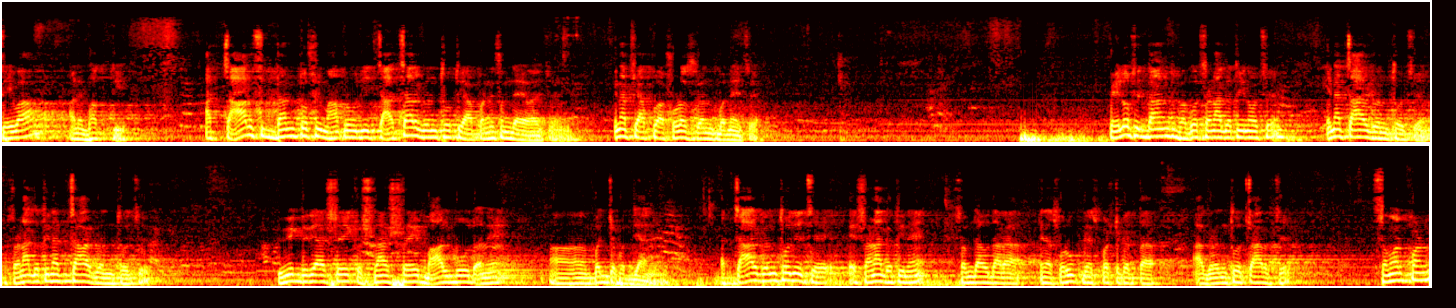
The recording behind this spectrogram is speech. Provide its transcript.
સેવા અને ભક્તિ. આ ચાર સિદ્ધાંતો શ્રી મહાપ્રભુજી ચાર ચાર ગ્રંથોથી આપણને સમજાવ્યા છે. એનાથી આપણો આ ષોડશ ગ્રંથ બને છે. પહેલો સિદ્ધાંત ભગવત શરણાગતિનો છે. એના ચાર ગ્રંથો છે. શરણાગતિના ચાર ગ્રંથો છે. વિવેક દરિયાશ્રય, કૃષ્ણાશ્રય, બાલબોધ અને પંચપદ્યાની. આ ચાર ગ્રંથો જે છે, એ શરણાગતિને સમજાવનારા, એના સ્વરૂપને સ્પષ્ટ કરતા આ ગ્રંથો ચાર છે. સમર્પણ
